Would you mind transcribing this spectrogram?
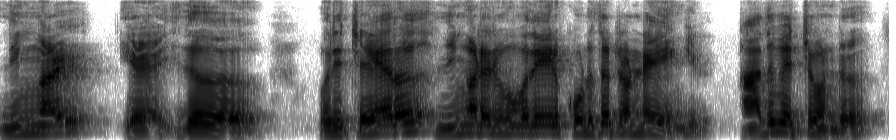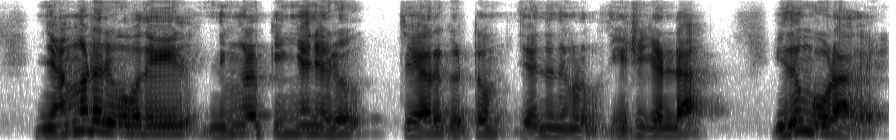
നിങ്ങൾ ഇത് ഒരു ചെയറ് നിങ്ങളുടെ രൂപതയിൽ കൊടുത്തിട്ടുണ്ടെങ്കിൽ അത് വെച്ചുകൊണ്ട് ഞങ്ങളുടെ രൂപതയിൽ നിങ്ങൾക്ക് ഒരു ചെയർ കിട്ടും എന്ന് നിങ്ങൾ പ്രതീക്ഷിക്കേണ്ട. ഇതും കൂടാതെ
